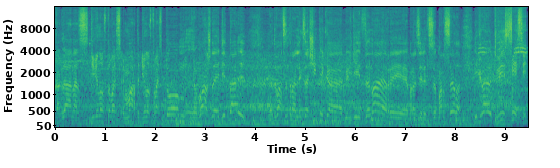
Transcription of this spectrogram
когда она с 98, марта 98 То важная деталь. Два центральных защитника, бельгиец Денайер и бразилец Марсело, играют весь Месси.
